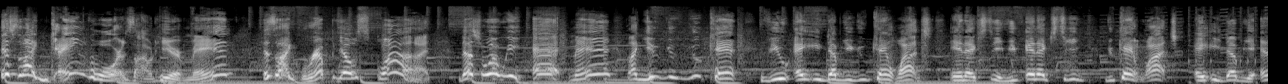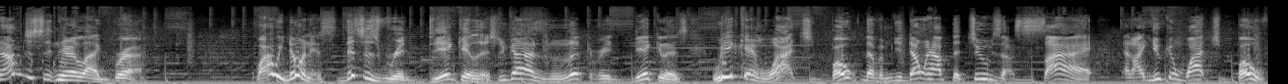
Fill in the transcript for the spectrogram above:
It's like gang wars out here, man. It's like rep your squad. That's where we at, man. Like you, you, you can't view AEW. You can't watch NXT. If you NXT, you can't watch AEW. And I'm just sitting here like, bruh, why are we doing this? This is ridiculous. You guys look ridiculous. We can watch both of them. You don't have to choose a side. And like you can watch both.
